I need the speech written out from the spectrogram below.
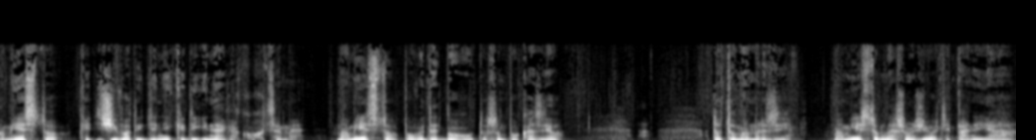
Má miesto, keď život ide niekedy inak, ako chceme. Má miesto povedať Bohu, to som pokazil. A toto ma mrzí. Má miesto v našom živote, pane, ja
